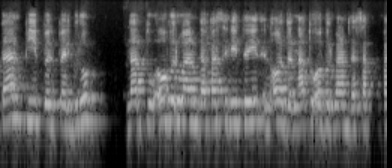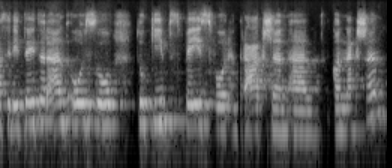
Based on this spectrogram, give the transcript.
10 people per group not to overwhelm the facilitator in order not to overwhelm the facilitator and also to keep space for interaction and connection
